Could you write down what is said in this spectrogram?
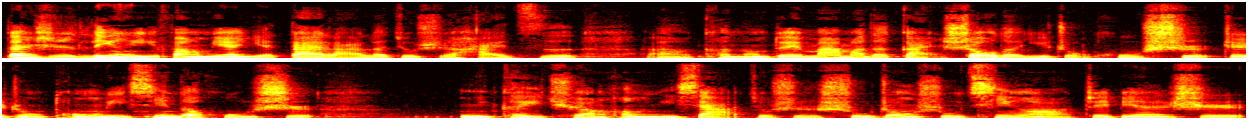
但是另一方面也带来了就是孩子啊可能对妈妈的感受的一种忽视，这种同理心的忽视。你可以权衡一下，就是孰重孰轻啊？这边是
